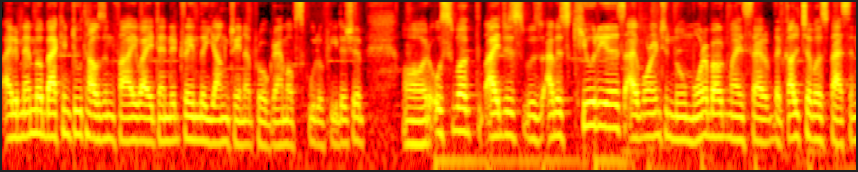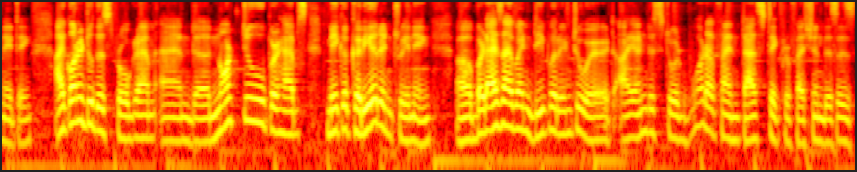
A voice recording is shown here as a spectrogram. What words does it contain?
I remember back in 2005, I attended Train the Young Trainer program of School of Leadership. और उस वक्त I just was I was curious. I wanted to know more about myself. The culture was fascinating. I got into this program and uh, not to perhaps make a career in training, uh, but as I went deeper into it, I understood what a fantastic profession this is.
